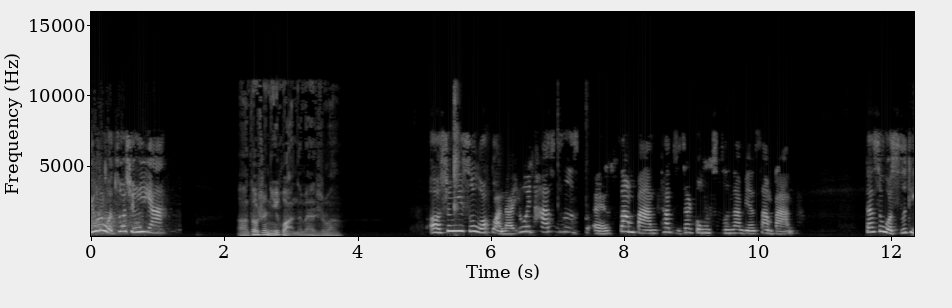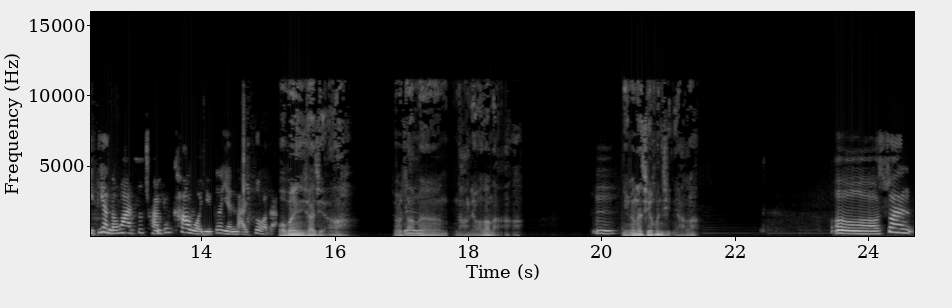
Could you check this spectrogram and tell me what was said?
因为我做生意啊。啊，都是你管的呗，是吗？哦，生意是我管的，因为他是呃上班，他只在公司那边上班。但是我实体店的话是全部靠我一个人来做的。我问一下姐啊。就是咱们哪聊到哪啊？嗯。你跟他结婚几年了？嗯，算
